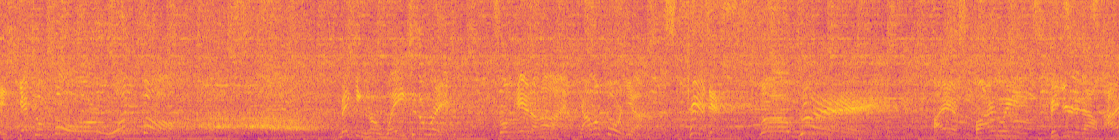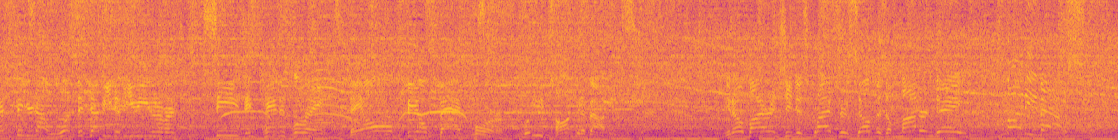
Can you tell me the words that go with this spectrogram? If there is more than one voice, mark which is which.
Speaker 1: is scheduled for one fall. Making her way to the ring from Anaheim, California, Candice LeRae.
Speaker 2: I have finally figured it out. I've figured out what the WWE Universe sees in Candice LeRae. They all feel bad for her. What are you talking about? You know, Byron, she describes herself as a modern-day Mighty Mouse.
